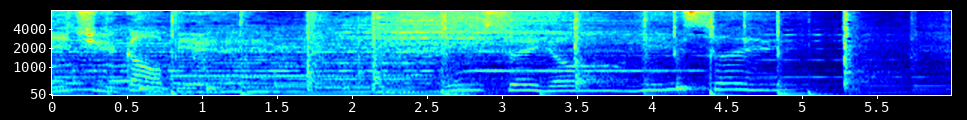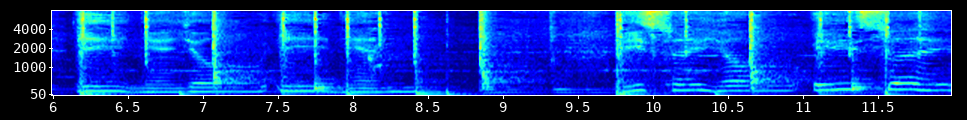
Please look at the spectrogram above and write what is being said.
一句告别。一岁又一岁，一年又一年，一岁又一岁。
